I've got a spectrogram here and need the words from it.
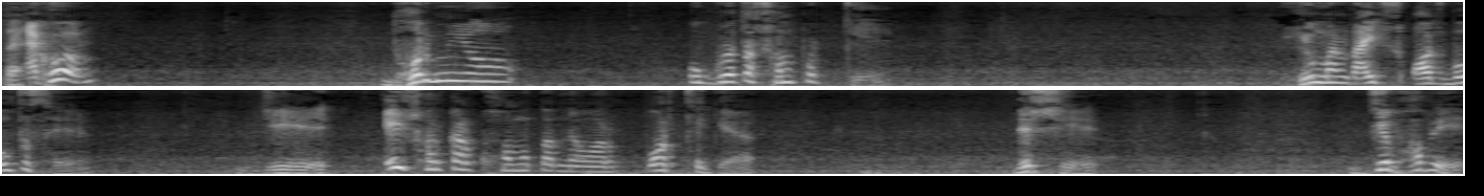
তা এখন ধর্মীয় উগ্রতা সম্পর্কে হিউম্যান রাইটস ওয়াচ বলতেছে যে এই সরকার ক্ষমতা নেওয়ার পর থেকে দেশে যেভাবে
